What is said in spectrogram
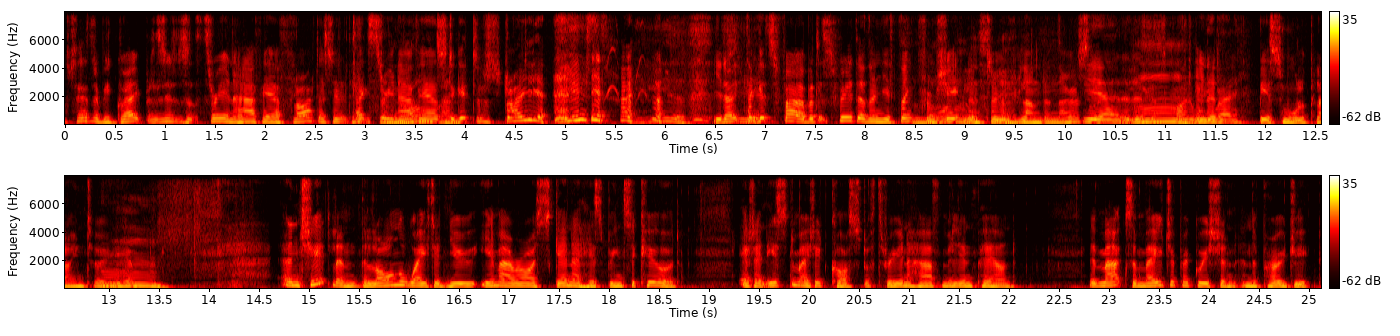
So that'd be great, but it's a three and a half hour flight. I said it takes That's a three and a half long hours to get to Australia. Yes, yes. You don't think it's far, but it's further than you think from Long, Shetland to it? London, though, isn't it? Yeah, it is. It's quite a mm. wee and it'd way. be a smaller plane too. Yeah. Mm. In Shetland, the long-awaited new MRI scanner has been secured at an estimated cost of three and a half million pound. It marks a major progression in the project,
